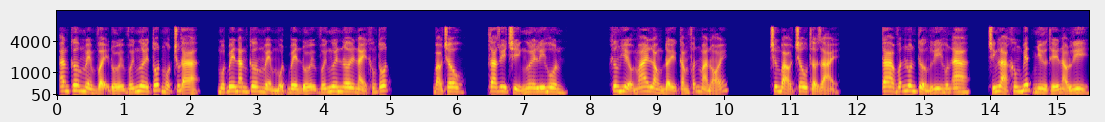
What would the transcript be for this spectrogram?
Ăn cơm mềm vậy đối với ngươi tốt một chút ta, một bên ăn cơm mềm một bên đối với ngươi nơi này không tốt. Bảo Châu, ta duy trì ngươi ly hôn. Khương Hiểu Mai lòng đầy căm phẫn mà nói. Trương Bảo Châu thở dài. Ta vẫn luôn tưởng ly hôn A, chính là không biết như thế nào ly.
